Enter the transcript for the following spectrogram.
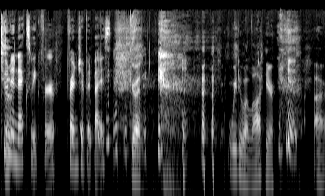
Tune So- in next week for friendship advice. Good. we do a lot here. Uh,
